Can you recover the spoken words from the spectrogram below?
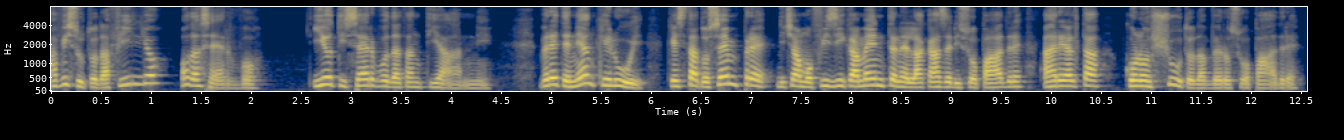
ha vissuto da figlio o da servo? Io ti servo da tanti anni. Vedete, neanche lui, che è stato sempre, diciamo, fisicamente nella casa di suo padre, ha in realtà conosciuto davvero suo padre.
